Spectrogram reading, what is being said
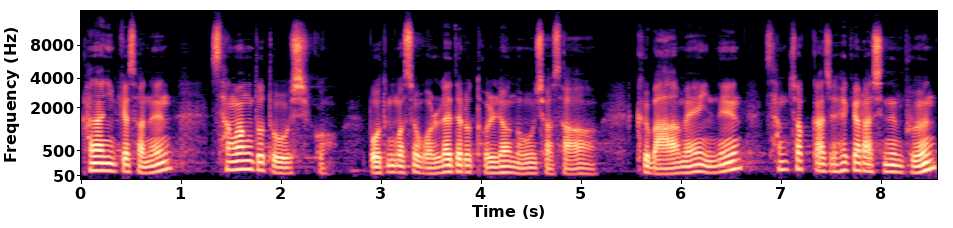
하나님께서는 상황도 도우시고 모든 것을 원래대로 돌려놓으셔서 그 마음에 있는 상처까지 해결하시는 분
